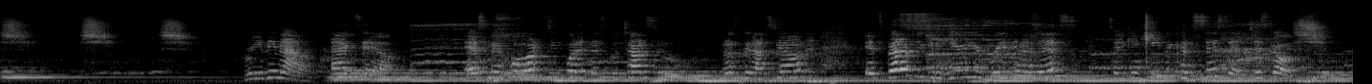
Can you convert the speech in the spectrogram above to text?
shh, shh, shh. Breathing out. Exhale. Es mejor si puedes escuchar su respiración. It's better if you can hear your breathing in this, so you can keep it consistent. Just go shh.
